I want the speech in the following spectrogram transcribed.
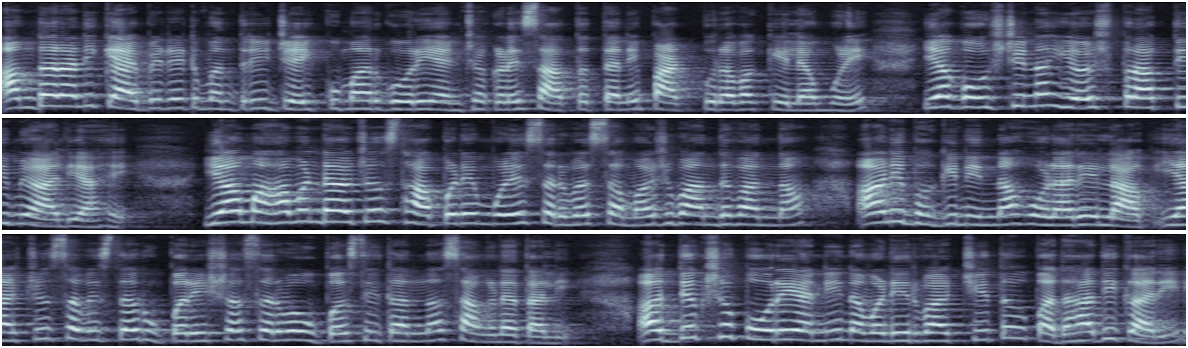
आमदार आणि कॅबिनेट मंत्री जयकुमार गोरे यांच्याकडे सातत्याने पाठपुरावा केल्यामुळे या गोष्टींना यश प्राप्ती मिळाली आहे. या महामंडळाच्या स्थापनेमुळे सर्व समाज बांधवांना आणि भगिनींना होणारे लाभ याची सविस्तर रूपरेषा सर्व उपस्थितांना सांगण्यात आली. अध्यक्ष पोरे यांनी नवनिर्वाचित पदाधिकारी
